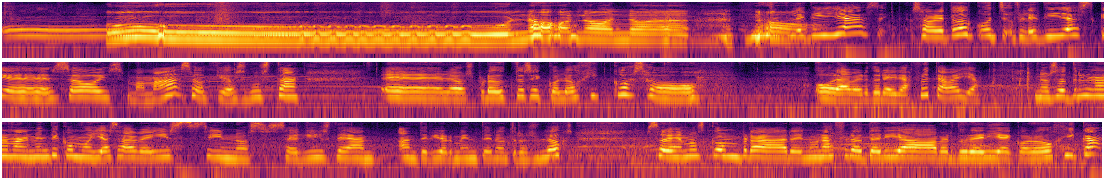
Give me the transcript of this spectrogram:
Uh, no, no, no. Chufletillas, sobre todo chufletillas que sois mamás o que os gustan eh, los productos ecológicos o, o la verdura y la fruta, vaya. Nosotros normalmente, como ya sabéis, si nos seguís de an- anteriormente en otros vlogs, solemos comprar en una frutería, verdulería ecológica,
